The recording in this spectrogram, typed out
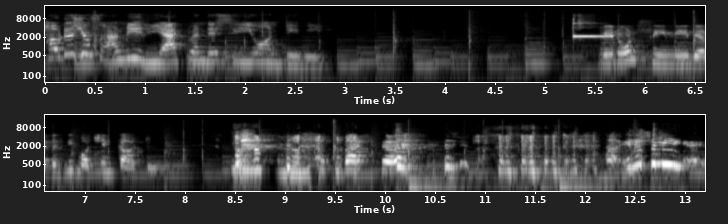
How does your family react when they see you on TV? they don't see me; they are busy watching cartoons. but uh, uh, initially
